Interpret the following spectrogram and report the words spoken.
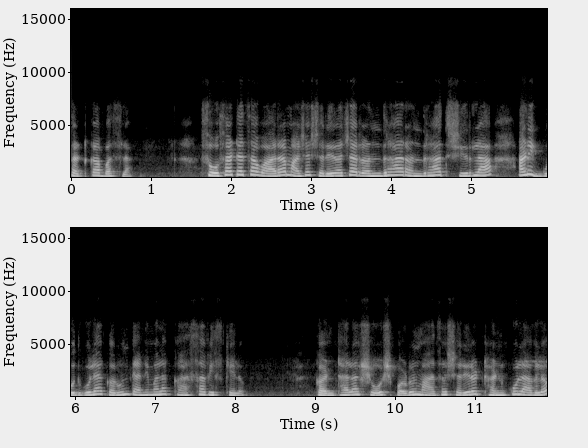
चटका बसला. सोसाट्याचा वारा माझ्या शरीराच्या रंध्रा रंध्रात शिरला आणि गुदगुल्या करून त्याने मला कासावीस केलं. कंठाला शोष पडून माझं शरीर ठणकू लागलं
